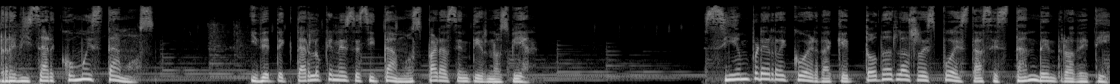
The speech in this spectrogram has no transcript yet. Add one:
revisar cómo estamos y detectar lo que necesitamos para sentirnos bien siempre recuerda que todas las respuestas están dentro de ti.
